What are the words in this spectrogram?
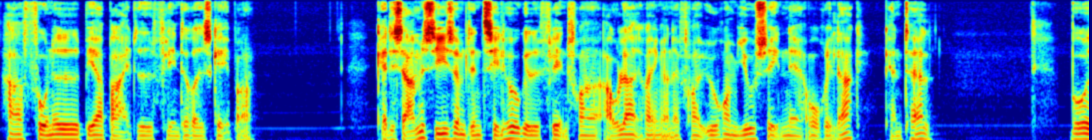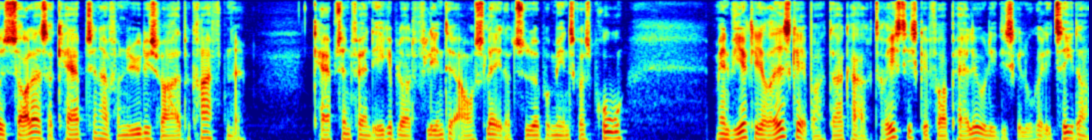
har fundet bearbejdede flinteredskaber. Kan det samme siges om den tilhuggede flint fra aflejringerne fra Øvre Miocen nær Aurillac, Cantal? Både Solas og Captain har for nylig svaret bekræftende. Captain fandt ikke blot flinte afslag, der tyder på menneskers brug, men virkelige redskaber, der er karakteristiske for paleolitiske lokaliteter.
